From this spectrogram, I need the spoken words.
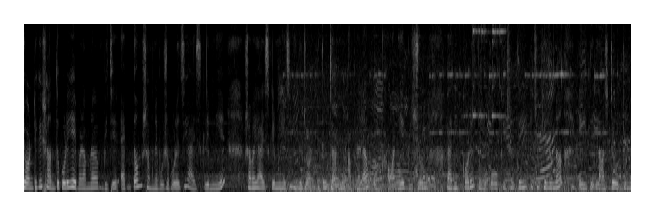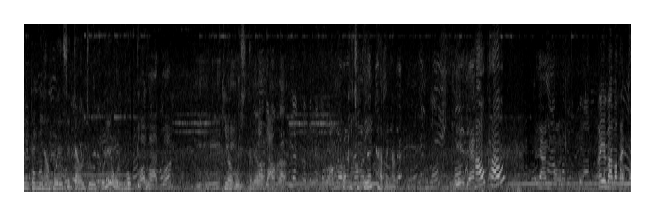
জনটিকে শান্ত করেই এবার আমরা বিচের একদম সামনে বসে পড়েছি আইসক্রিম নিয়ে। সবাই আইসক্রিম নিয়েছি কিন্তু জনটি তো জানেন আপনারা ও খাওয়া নিয়ে ভীষণ প্যানিক করে তো ও কিছুতেই কিছু খেলো না। এই লাস্টে ওর জন্য এটা নেওয়া হয়েছে তাও জোর করে ওর মুখ দেখুন। কি অবস্থা? ও কিছুতেই খাবে না। খাও খাও। যে বাবা খাচ্ছে।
